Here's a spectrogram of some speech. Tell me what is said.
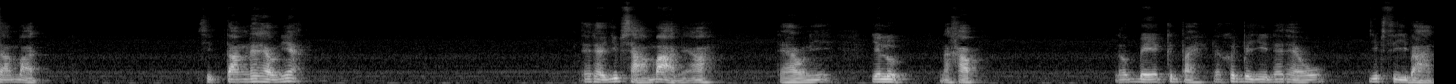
สามบาทสิบตังค์แถวแถวเนี้ยแถวแถวยี่สามบาทเนี่ยอะ แถวนี้อย่าหลุดนะครับ แล้วเบรกขึ้นไป แล้วขึ้นไปยืนแถวแถวยี่สี่บาท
